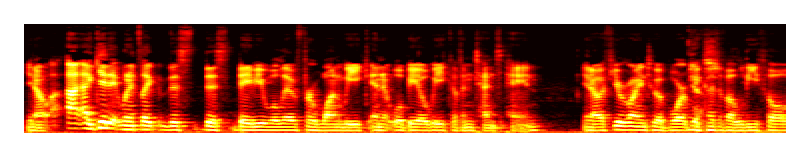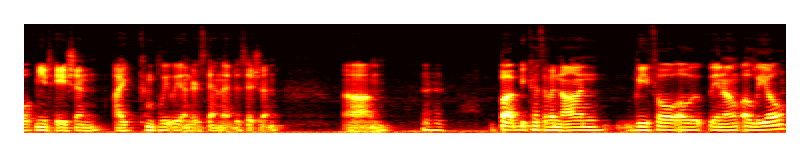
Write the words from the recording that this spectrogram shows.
you know, I, I get it when it's like this this baby will live for one week and it will be a week of intense pain. You know, if you're going to abort Yes. because of a lethal mutation, I completely understand that decision. Um, Mm-hmm. But because of a non-lethal, you know, allele,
